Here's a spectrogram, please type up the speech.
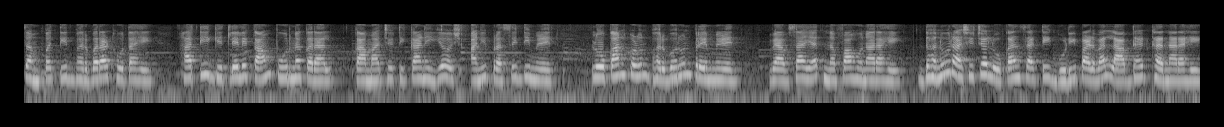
संपत्तीत भरभराट होत आहे. हाती घेतलेले काम पूर्ण कराल. कामाचे ठिकाणी यश आणि प्रसिद्धी मिळेल. लोकांकडून भरभरून प्रेम मिळेल. व्यवसायात नफा होणार आहे. धनु राशीच्या लोकांसाठी गुढीपाडवा लाभदायक ठरणार आहे.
